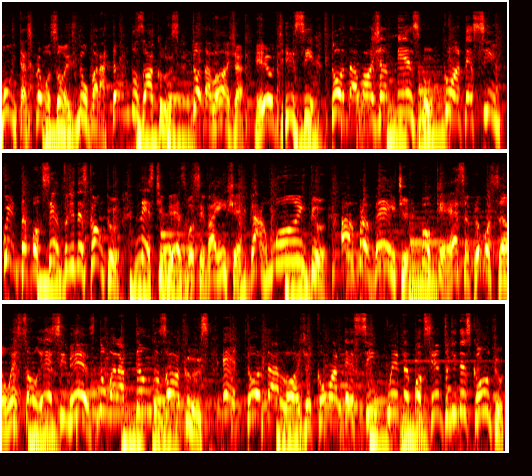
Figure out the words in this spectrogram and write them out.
muitas promoções no Baratão dos Óculos. Toda loja, eu disse, toda loja mesmo, com até 50% de desconto. Neste mês você vai enxergar muito. Aproveite, porque essa promoção é só esse mês no Baratão dos Óculos. É toda loja com até 50% de desconto.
